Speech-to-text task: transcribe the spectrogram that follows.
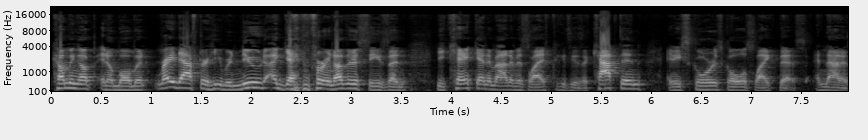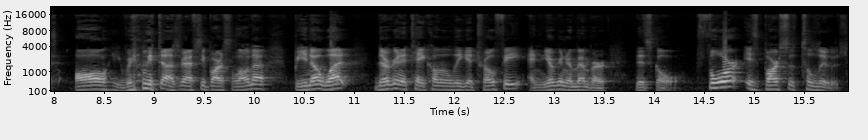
coming up in a moment right after he renewed again for another season. You can't get him out of his life because he's a captain and he scores goals like this. And that is all he really does for FC Barcelona. But you know what? They're going to take home the Liga trophy and you're going to remember this goal. Four is Barca to lose.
